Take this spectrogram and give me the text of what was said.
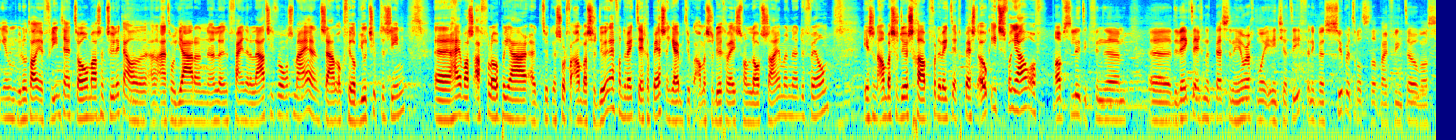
Je noemt al je vriend, hè, Thomas natuurlijk. Al een, aantal jaren een, een, fijne relatie volgens mij. En samen ook veel op YouTube te zien. Eh, hij was afgelopen jaar uh, natuurlijk een soort van ambassadeur hè, van de Week tegen Pest. En jij bent natuurlijk ambassadeur geweest van Love Simon, uh, de film. Is een ambassadeurschap voor de Week tegen Pest ook iets voor jou? Of? Absoluut. Ik vind de Week tegen het Pest een heel erg mooi initiatief. En ik ben super trots dat mijn vriend Thomas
